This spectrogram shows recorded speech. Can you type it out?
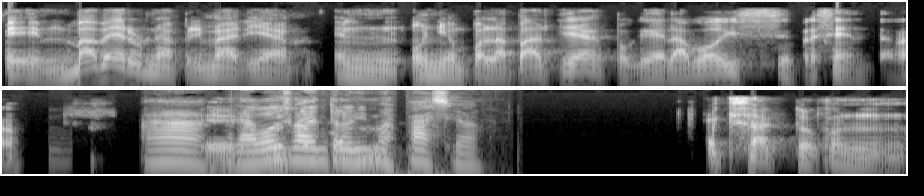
eh, va a haber una primaria en Unión por la Patria, porque la Voice se presenta, ¿no? Ah, eh, la Voice va dentro del mismo espacio. Exacto, con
